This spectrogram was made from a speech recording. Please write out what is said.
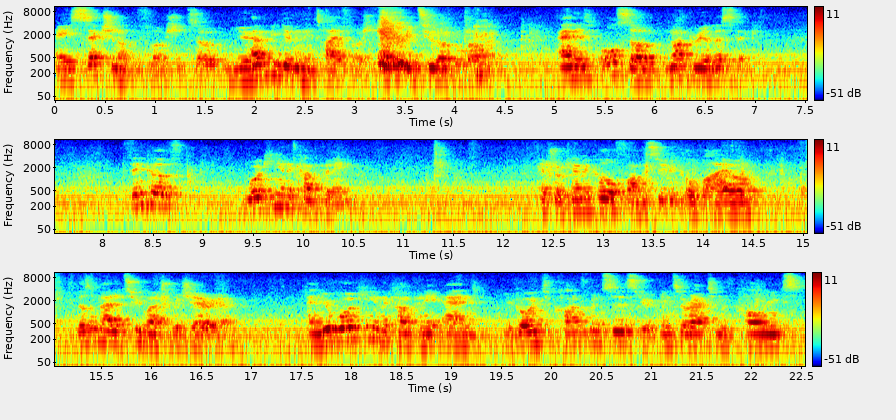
a section of the flow sheet. So you haven't been given the entire flow sheet. That would be too overwhelming. And is also not realistic. Think of working in a company, petrochemical, pharmaceutical, bio, doesn't matter too much which area, and you're working in the company and you're going to conferences, you're interacting with colleagues,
